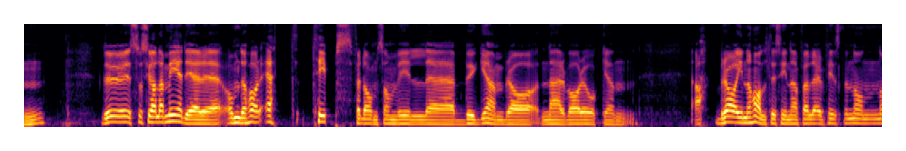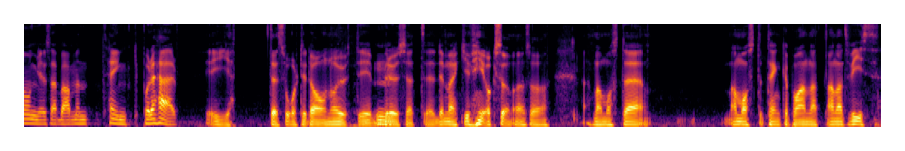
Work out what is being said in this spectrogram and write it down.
Mm. Du, sociala medier, eh, om du har ett tips för de som vill eh, bygga en bra närvaro och en ja, bra innehåll till sina följare. Finns det någon, någon grej så här, bara, men tänk på det här? Det är jättesvårt idag att nå ut i mm. bruset. Det märker vi också. Alltså, att man måste, man måste tänka på annat, annat vis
